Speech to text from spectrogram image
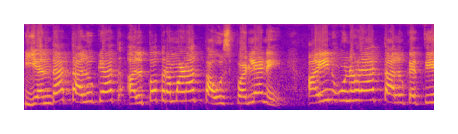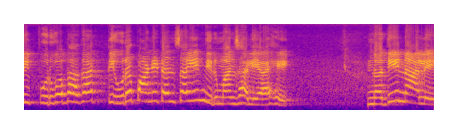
यंदा तालुक्यात अल्प प्रमाणात पाऊस पडल्याने ऐन उन्हाळ्यात तालुक्यातील पूर्व भागात तीव्र पाणी टंचाई निर्माण झाली आहे. नदी नाले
